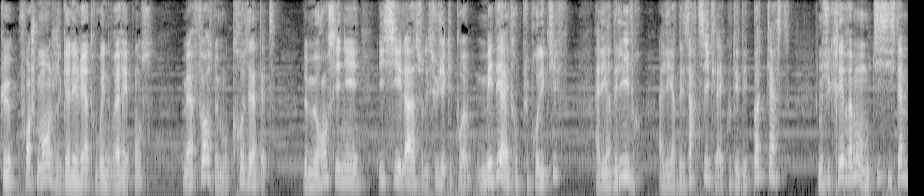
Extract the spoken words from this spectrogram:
que franchement, j'ai galéré à trouver une vraie réponse, mais à force de me creuser la tête, de me renseigner ici et là sur des sujets qui pourraient m'aider à être plus productif, à lire des livres, à lire des articles, à écouter des podcasts, je me suis créé vraiment mon petit système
